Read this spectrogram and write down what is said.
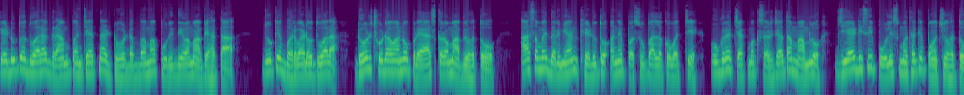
ખેડૂતો દ્વારા ગ્રામ પંચાયતના ઢોર ડબ્બામાં પૂરી દેવામાં આવ્યા હતા. જો કે ભરવાડો દ્વારા ઢોર છોડાવવાનો પ્રયાસ કરવામાં આવ્યો હતો. આ સમય દરમિયાન ખેડૂતો અને પશુપાલકો વચ્ચે ઉગ્ર ચકમક સર્જાતા મામલો જીઆઈડીસી પોલીસ મથકે પહોંચ્યો હતો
